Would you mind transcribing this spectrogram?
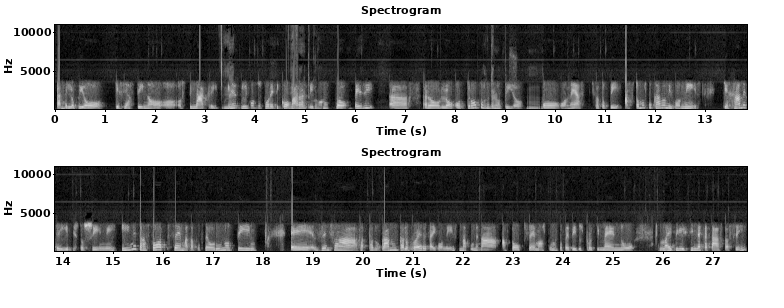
ταμπελοποιώ και σε αφήνω στην άκρη. Ναι. Είναι λίγο διαφορετικό. Άρα λοιπόν εδώ παίζει ρόλο ο τρόπος με τον οποίο ο γονέας θα το πει. Αυτό όμως που κάνουν οι γονείς και χάνεται η εμπιστοσύνη είναι τα αθώα ψέματα που θεωρούν ότι ε, δεν θα, θα, το κάνουν καλοπροαίρετα οι γονείς να πούνε ένα αθώο ψέμα ας πούμε, στο παιδί τους προκειμένου να επιληθεί μια κατάσταση.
